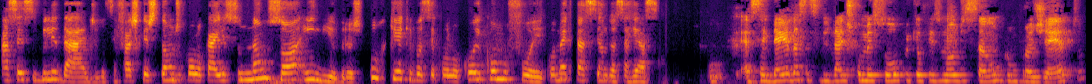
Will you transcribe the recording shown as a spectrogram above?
acessibilidade. Você faz questão de colocar isso não só em Libras. Por que, que você colocou e como foi? Como é que está sendo essa reação? Essa ideia da acessibilidade começou porque eu fiz uma audição para um projeto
